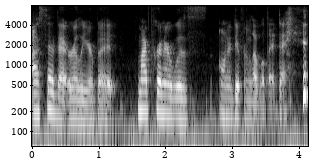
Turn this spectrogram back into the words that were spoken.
I said that earlier, but my printer was on a different level that day.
